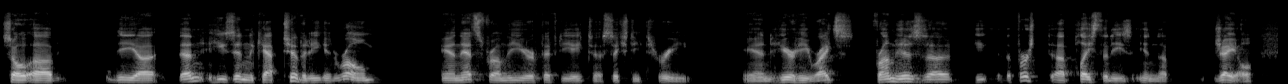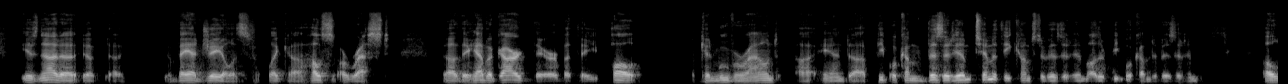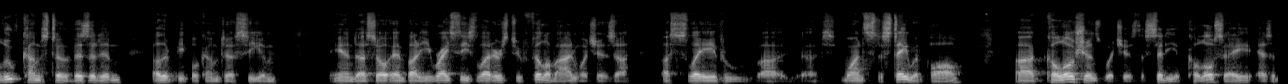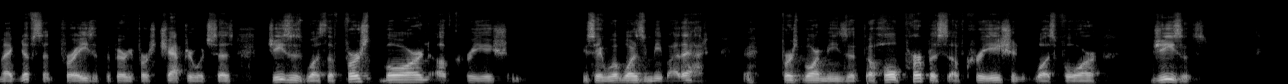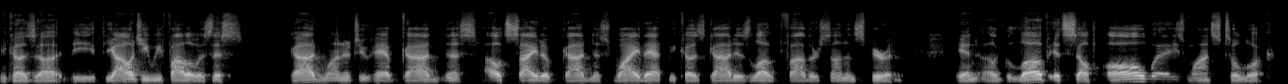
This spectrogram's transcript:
So uh, the uh, then he's in the captivity in Rome, and that's from the year 58 to 63. And here he writes from his uh, he, the first uh, place that he's in the jail is not a, a, a bad jail. It's like a house arrest. Uh, they have a guard there, but they Paul can move around, uh, and uh, people come visit him. Timothy comes to visit him. Other people come to visit him. Uh, Luke comes to visit him, other people come to see him. And uh, so, and, but he writes these letters to Philemon, which is a, a slave who uh, uh wants to stay with Paul. Uh, Colossians, which is the city of Colossae, has a magnificent phrase at the very first chapter, which says, Jesus was the firstborn of creation. You say, well, what does he mean by that? Firstborn means that the whole purpose of creation was for Jesus, because uh, the theology we follow is this God wanted to have godness outside of godness. Why that? Because God is love, Father, Son, and Spirit. And uh, love itself always wants to look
